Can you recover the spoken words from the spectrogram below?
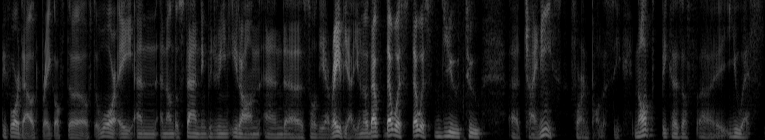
before the outbreak of the of the war a an, an understanding between Iran and uh, Saudi Arabia. You know that that was that was due to uh, Chinese foreign policy, not because of uh, U.S.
